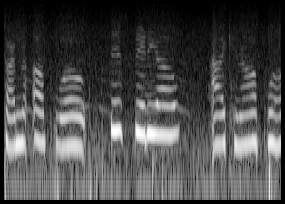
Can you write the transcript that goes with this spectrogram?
Time to upload this video. I can upload.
